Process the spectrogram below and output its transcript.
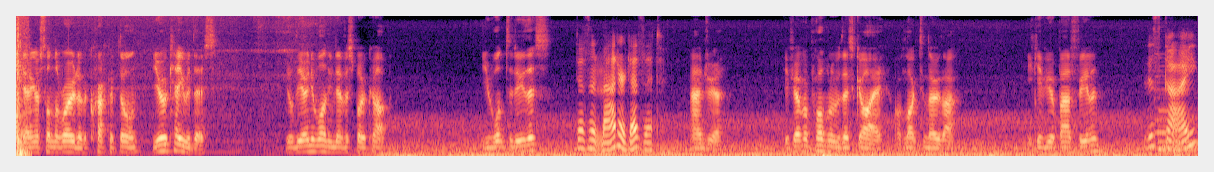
getting us on the road at the crack of dawn. You okay with this? You're the only one who never spoke up. You want to do this? Doesn't matter, does it? Andrea, if you have a problem with this guy, I'd like to know that. He give you a bad feeling? This guy?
